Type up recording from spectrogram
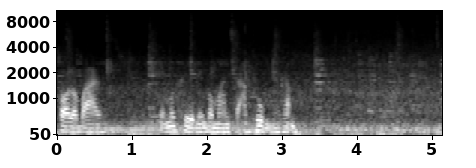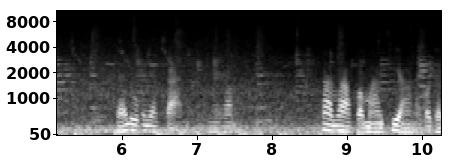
ท่อระบายแต่เมื่อคืนนี้ประมาณสามทุ่มนะครับแล้วดูบรรยากาศนะครับคาดว่าประมาณเที่ยงนะก็จะ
